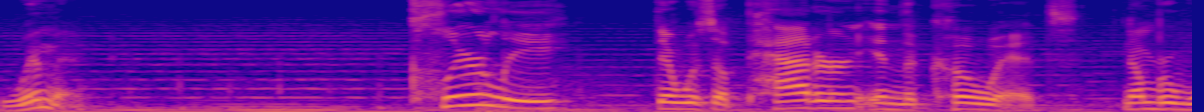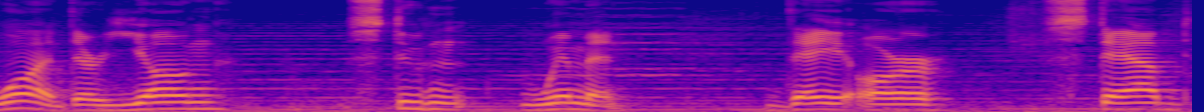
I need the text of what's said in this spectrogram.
women. Clearly, there was a pattern in the co-eds. Number one, they're young student women. They are stabbed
